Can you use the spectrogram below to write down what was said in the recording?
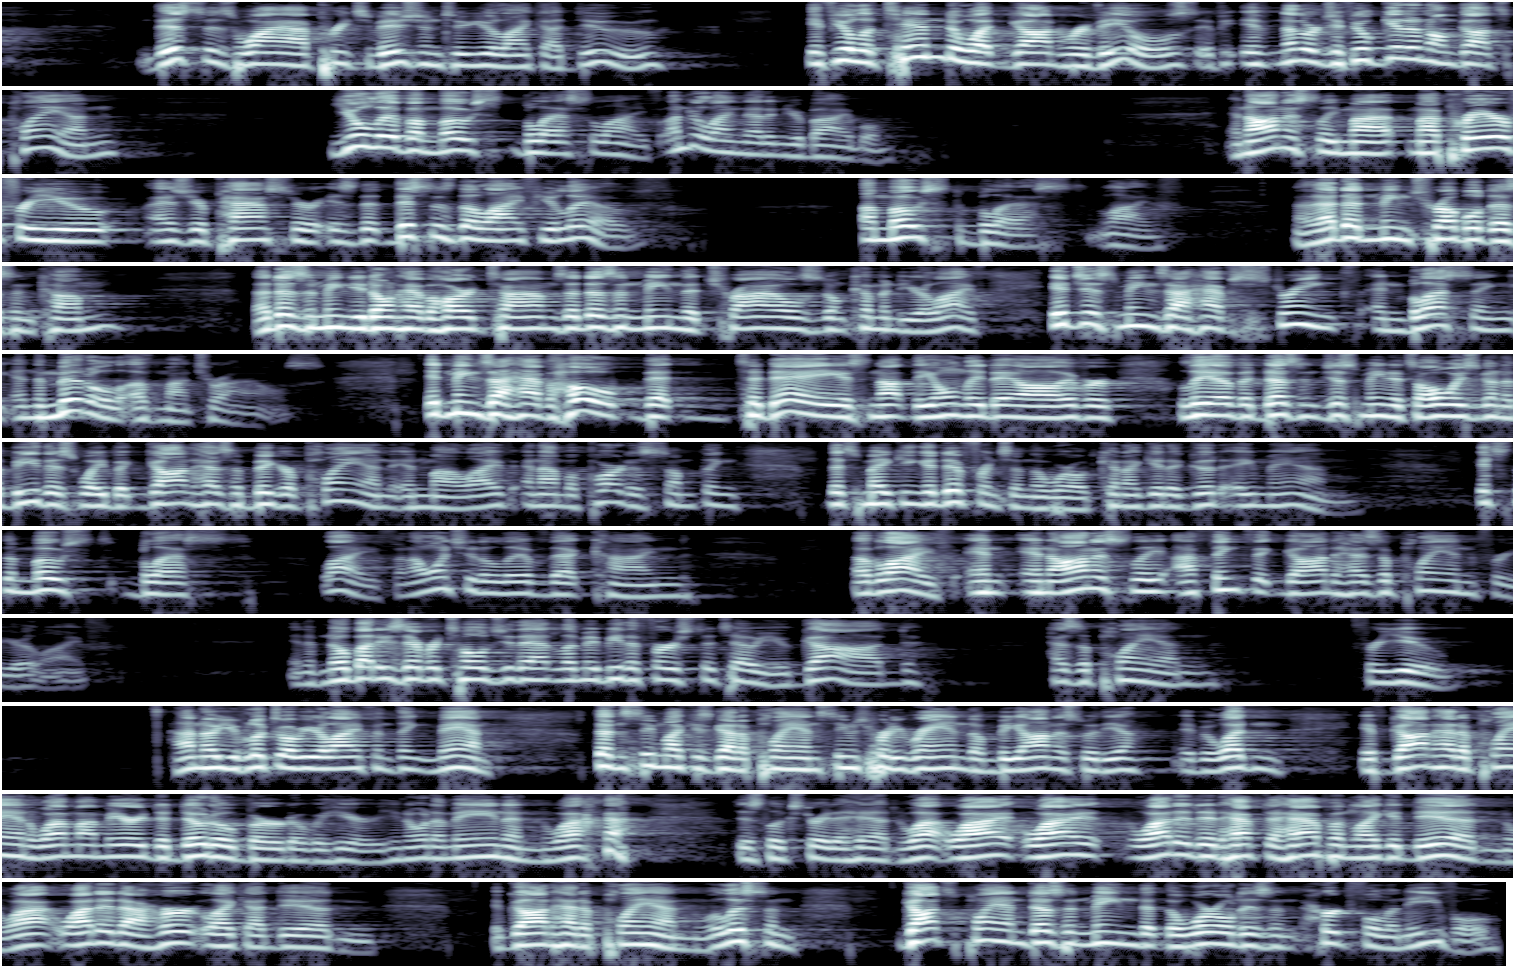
this is why I preach vision to you like I do if you'll attend to what God reveals, if, if, in other words, if you'll get in on God's plan, you'll live a most blessed life. Underline that in your Bible. And honestly, my, my prayer for you as your pastor is that this is the life you live a most blessed life. Now, that doesn't mean trouble doesn't come. That doesn't mean you don't have hard times. That doesn't mean that trials don't come into your life. It just means I have strength and blessing in the middle of my trials. It means I have hope that today is not the only day I'll ever live. It doesn't just mean it's always going to be this way, but God has a bigger plan in my life, and I'm a part of something that's making a difference in the world. Can I get a good amen? It's the most blessed life, and I want you to live that kind of life. And, and honestly, I think that God has a plan for your life. And if nobody's ever told you that, let me be the first to tell you God has a plan for you. I know you've looked over your life and think, man, doesn't seem like he's got a plan. Seems pretty random, be honest with you. If it wasn't, if God had a plan, why am I married to Dodo Bird over here? You know what I mean? And why, just look straight ahead. Why, why, why, why did it have to happen like it did? And why, why did I hurt like I did? And if God had a plan, well, listen, God's plan doesn't mean that the world isn't hurtful and evil.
